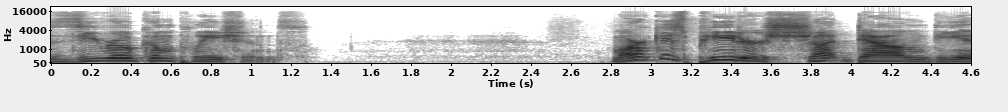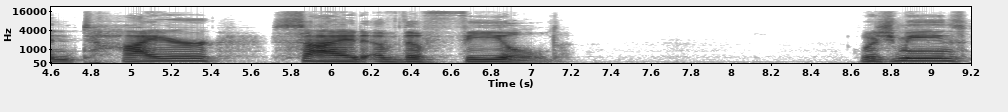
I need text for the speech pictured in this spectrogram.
Zero completions. Marcus Peters shut down the entire side of the field, which means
